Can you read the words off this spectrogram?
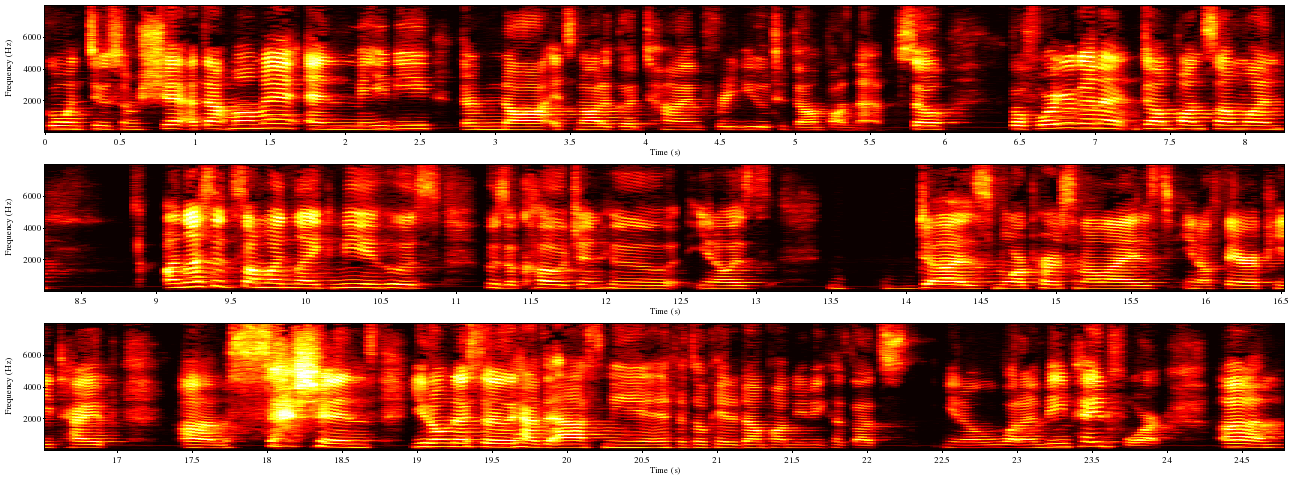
going through some shit at that moment and maybe they're not it's not a good time for you to dump on them. So before you're going to dump on someone unless it's someone like me who's who's a coach and who, you know, is does more personalized, you know, therapy type um, sessions, you don't necessarily have to ask me if it's okay to dump on me because that's, you know, what I'm being paid for. Um,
